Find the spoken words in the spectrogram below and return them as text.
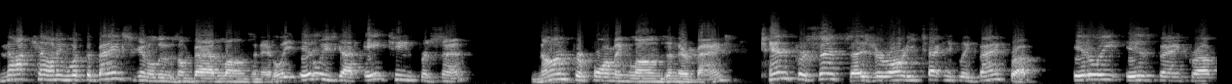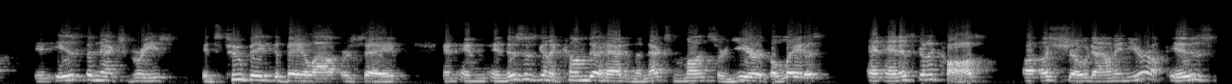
not counting what the banks are going to lose on bad loans in Italy. Italy's got 18% non-performing loans in their banks. 10% says you're already technically bankrupt. Italy is bankrupt. It is the next Greece. It's too big to bail out or save. And, and, and this is going to come to head in the next months or year at the latest. And, and it's going to cause a, a showdown in Europe. Is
